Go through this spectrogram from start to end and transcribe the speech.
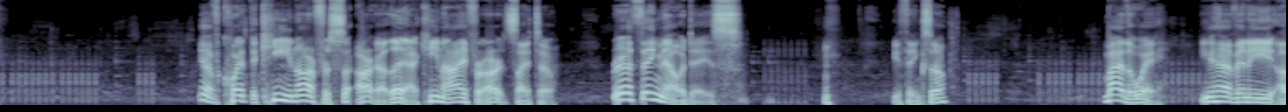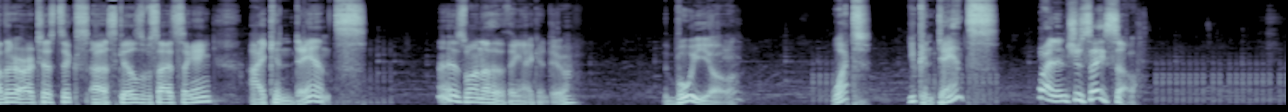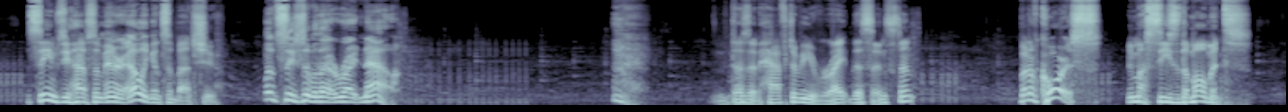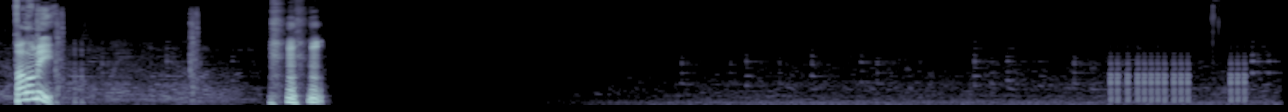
You have quite the keen eye for art. Uh, keen eye for art, Saito. Rare thing nowadays. you think so? By the way, you have any other artistic uh, skills besides singing? I can dance. There's one other thing I can do. Buyo. What? You can dance? Why didn't you say so? It seems you have some inner elegance about you. Let's see some of that right now. Does it have to be right this instant? But of course, we must seize the moment. Follow me.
